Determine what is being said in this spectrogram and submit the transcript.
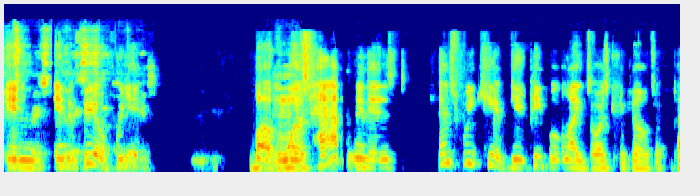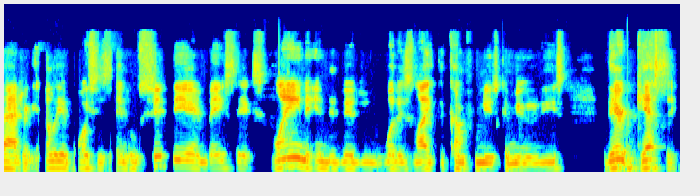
in, in the field for years. But mm-hmm. what's happening is since we can't get people like George Patrick, Eliot Boyces in who sit there and basically explain to individuals what it's like to come from these communities, they're guessing.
